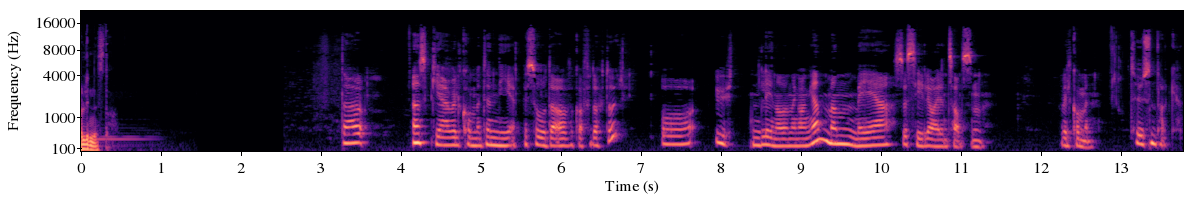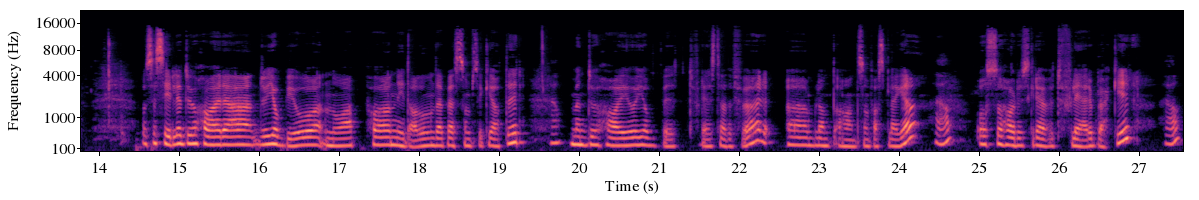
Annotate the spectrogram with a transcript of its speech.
Og Linnestad. Da ønsker jeg velkommen til en ny episode av Kaffedoktor. Og uten Lina denne gangen, men med Cecilie Arendt Hansen. Velkommen. Tusen takk. Og Cecilie, du, har, eh, du, jobber jo nå på Nydalen DPS som psykiater. Ja. Men du har jo jobbet flere steder før, eh, bl.a. som fastlege. Ja. Og så har du skrevet flere bøker, Ja.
